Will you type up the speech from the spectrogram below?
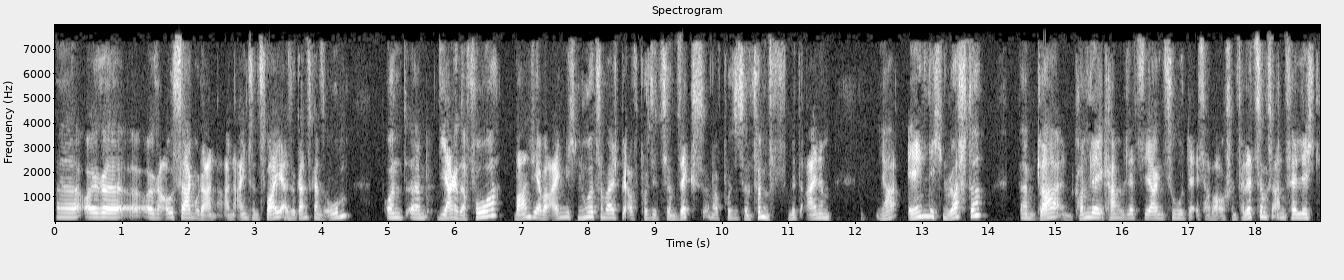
äh, eure, eure Aussagen oder an, an 1 und 2, also ganz, ganz oben. Und ähm, die Jahre davor waren sie aber eigentlich nur zum Beispiel auf Position 6 und auf Position 5 mit einem ja, ähnlichen Roster. Ähm, klar, Conley kam letztes Jahr hinzu, der ist aber auch schon verletzungsanfällig.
